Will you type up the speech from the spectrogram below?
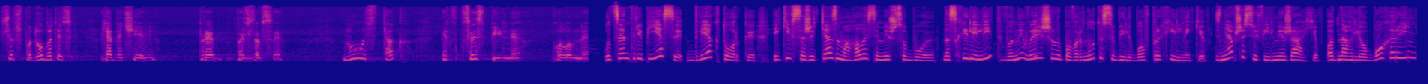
щоб сподобатись глядачеві, перш за все. Ну, ось так. Це спільне, головне. У центрі п'єси дві акторки, які все життя змагалися між собою. На схилі літ вони вирішили повернути собі любов прихильників, знявшись у фільмі жахів. Однак для обох героїнь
